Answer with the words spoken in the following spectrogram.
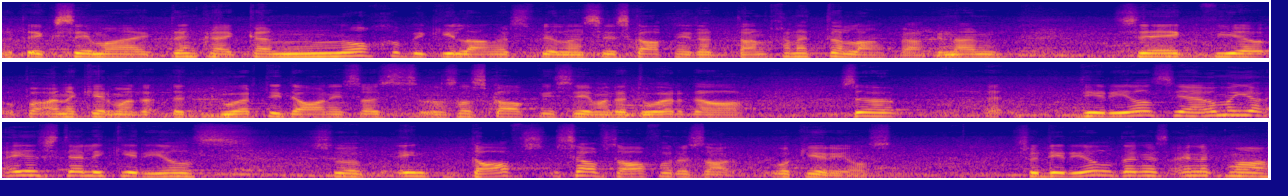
dat ek sê maar ek dink hy kan nog 'n bietjie langer speel en sê Skalk nee, dat dan gaan dit te lank raak en dan sê ek vir jou op 'n ander keer maar dit hoort nie daar nie, soos ons sal Skalk sê maar dit hoort daar. So uh, die reëls jy hou maar jou eie stelletjie reëls so en daar selfs daarvoor is daar ook die reëls. So die reël ding is eintlik maar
